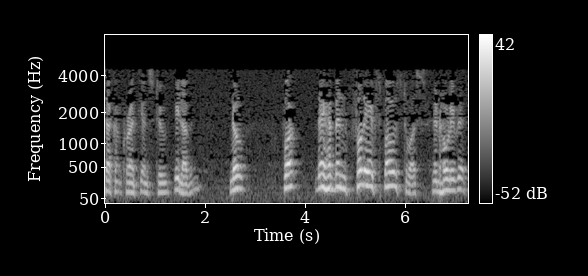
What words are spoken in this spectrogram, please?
2 Corinthians 2:11. No, for they have been fully exposed to us in Holy Writ.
